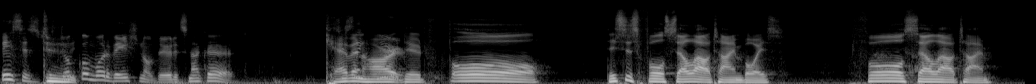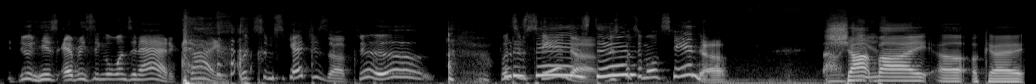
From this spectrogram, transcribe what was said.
This is just Dude. don't go motivational, dude. It's not good. Kevin like Hart, weird. dude, full. This is full sellout time, boys. Full sellout time. Dude, his every single one's an ad. Guys, put some sketches up, dude. Put What some stand up. Just put some old stand up. Shot by, uh, okay.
